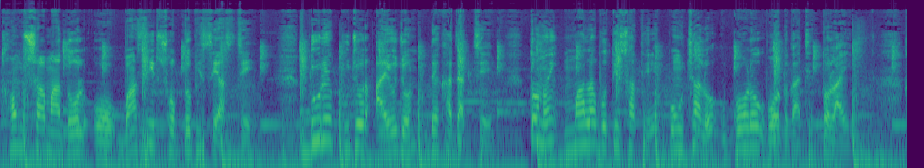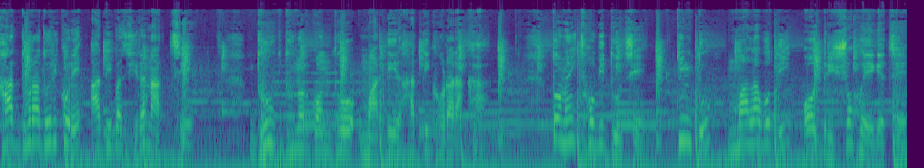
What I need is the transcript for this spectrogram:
ধমসা মাদল ও বাঁশির শব্দ ভেসে আসছে। দূরে পুজোর আয়োজন দেখা যাচ্ছে। তনয় মালাবতীর সাথে পৌঁছালো বড় বট গাছের তলায়। হাত ধরাধরি করে আদিবাসীরা নাচছে। ধূপ ধুনোর গন্ধ মাটির হাতি ঘোড়া রাখা। তনয় ছবি তুলছে। কিন্তু মালাবতী অদৃশ্য হয়ে গেছে।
